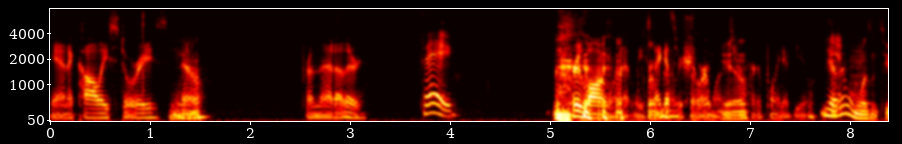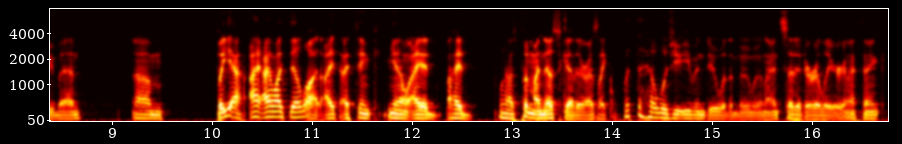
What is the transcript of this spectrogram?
Yeah, and Akali stories, you know, from that other Faye. her long one at least. I guess her short collie, ones yeah. from her point of view. Yeah, Yeah. that one wasn't too bad. Um, but yeah, I, I liked it a lot. I, I think you know I had I had when I was putting my notes together, I was like, what the hell would you even do with a moo? And I had said it earlier, and I think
